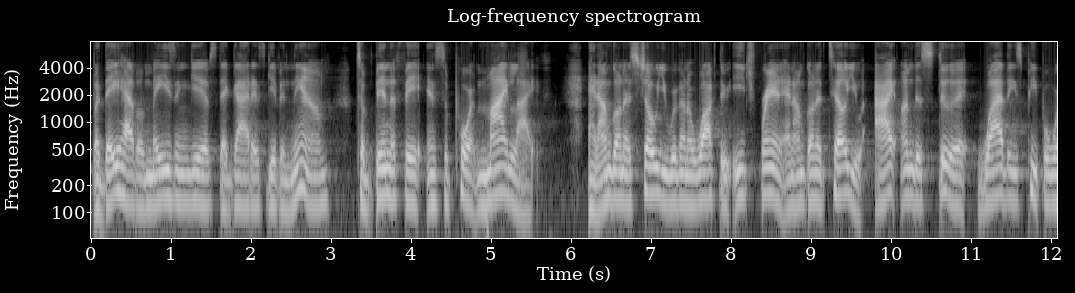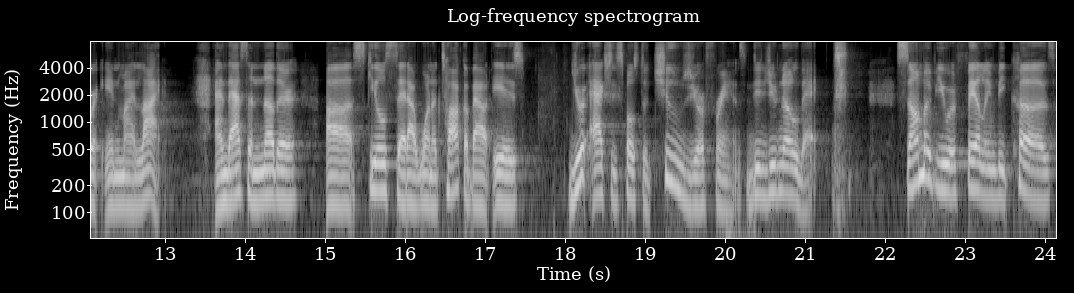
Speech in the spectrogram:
but they have amazing gifts that God has given them to benefit and support my life. And I'm going to show you, we're going to walk through each friend and I'm going to tell you, I understood why these people were in my life. And that's another uh, skill set I want to talk about is you're actually supposed to choose your friends. Did you know that? Some of you are failing because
